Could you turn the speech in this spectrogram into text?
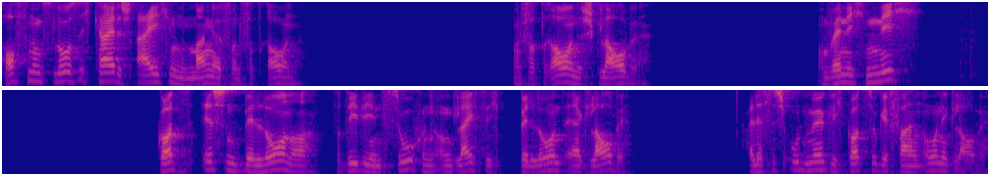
Hoffnungslosigkeit ist eigentlich ein Mangel von Vertrauen. Und Vertrauen ist Glaube. Und wenn ich nicht, Gott ist ein Belohner, für die, die ihn suchen und gleichzeitig belohnt er Glaube. Weil es ist unmöglich, Gott zu gefallen ohne Glaube.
